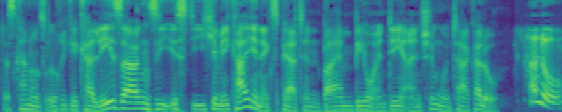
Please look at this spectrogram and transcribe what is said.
das kann uns Ulrike Calais sagen. Sie ist die Chemikalienexpertin beim BUND. Einen schönen guten Tag. Hallo. Hallo.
